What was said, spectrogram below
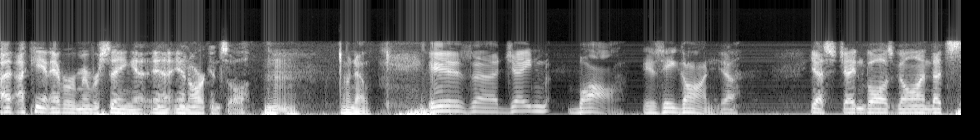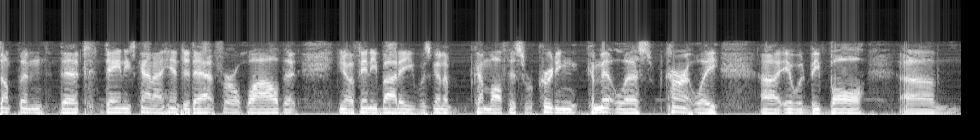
I, I can't ever remember seeing it in, in Arkansas. Mm-mm. I know. Is uh, Jadan Baugh? Is he gone? Yeah. Yes, Jadan Baugh is gone. That's something that Danny's kind of hinted at for a while. That you know, if anybody was going to come off this recruiting commit list currently, uh, it would be Baugh. Um,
